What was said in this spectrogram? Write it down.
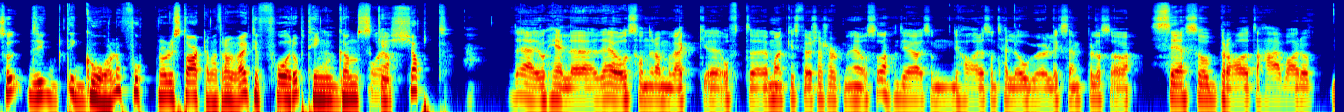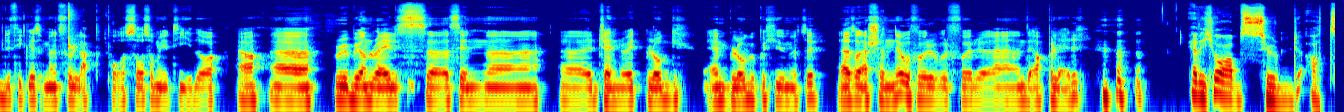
Så det, det går nå fort når du starter med et rammeverk, du får opp ting ganske oh, ja. kjapt. Det er jo hele, det er jo sånn rammeverk eh, ofte markedsfører seg sjøl med også. De liksom, de har et sånt Hello World-eksempel, og så Se så bra dette her var, og du fikk liksom en full app på så og så mye tid, og ja uh, Ruby on Rails uh, sin uh, Generate-blogg, en blogg på 20 minutter. Det er sånn, Jeg skjønner jo hvorfor, hvorfor det appellerer. Er det ikke også absurd at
